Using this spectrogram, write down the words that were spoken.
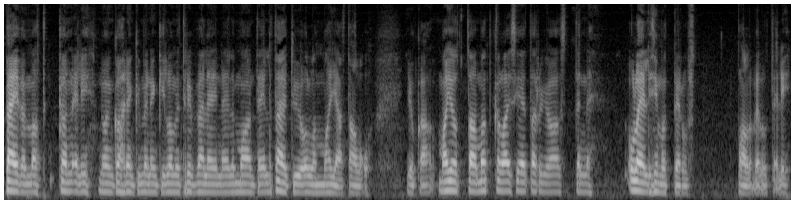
päivämatkan eli noin 20 kilometrin välein näillä maanteilla täytyy olla majatalo, joka majoittaa matkalaisia ja tarjoaa sitten ne oleellisimmat peruspalvelut, eli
